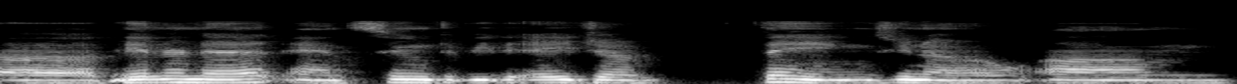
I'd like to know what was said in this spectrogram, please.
uh, the internet and soon to be the age of things, you know, um,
